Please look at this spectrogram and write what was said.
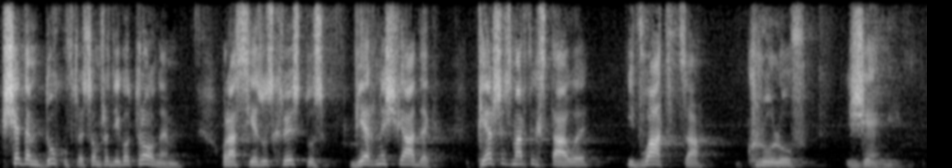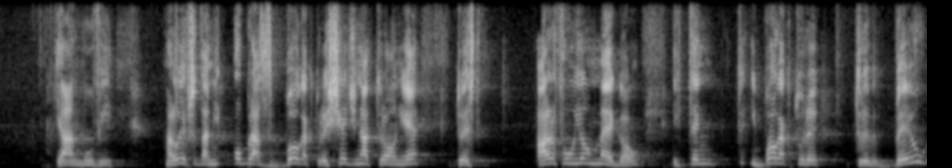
Siedem duchów, które są przed Jego tronem oraz Jezus Chrystus, wierny świadek, pierwszy zmartwychwstały i władca królów ziemi. Jan mówi, maluje przed nami obraz Boga, który siedzi na tronie, który jest alfą i omegą i, ten, i Boga, który, który był,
